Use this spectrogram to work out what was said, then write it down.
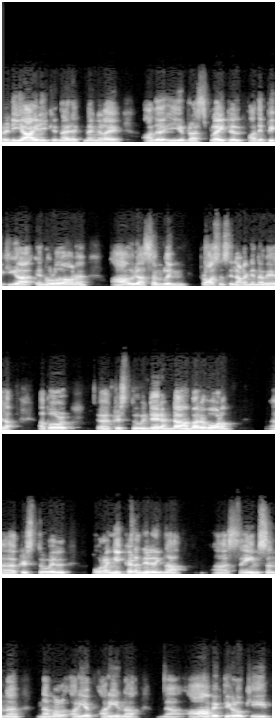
റെഡി ആയിരിക്കുന്ന രത്നങ്ങളെ അത് ഈ ബ്രസ് പ്ലേറ്റിൽ പതിപ്പിക്കുക എന്നുള്ളതാണ് ആ ഒരു അസംബ്ലിംഗ് പ്രോസസ്സിൽ അടങ്ങുന്ന വേല. അപ്പോൾ ക്രിസ്തുവിന്റെ രണ്ടാം വരവോളം ക്രിസ്തുവിൽ ഉറങ്ങിക്കിടന്നിരുന്ന സെയിൻസ് എന്ന് നമ്മൾ അറിയ അറിയുന്ന ആ വ്യക്തികളൊക്കെയും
